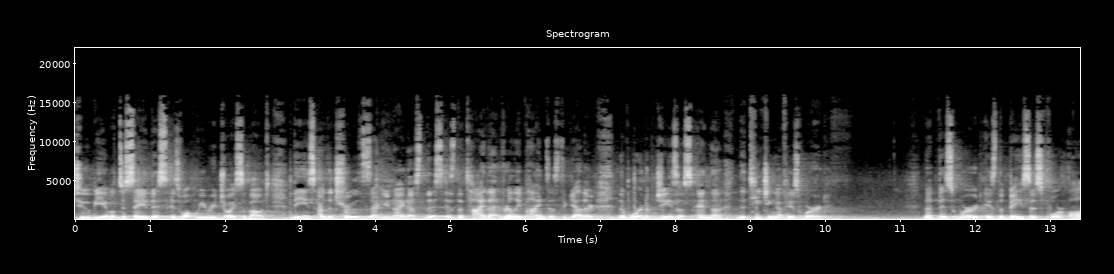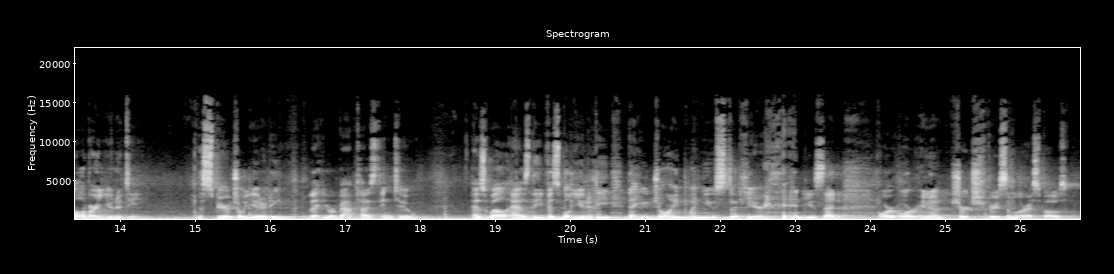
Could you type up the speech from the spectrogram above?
to be able to say, This is what we rejoice about. These are the truths that unite us. This is the tie that really binds us together the word of Jesus and the, the teaching of his word. That this word is the basis for all of our unity the spiritual unity that you were baptized into, as well as the visible unity that you joined when you stood here and you said, or, or in a church very similar, I suppose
